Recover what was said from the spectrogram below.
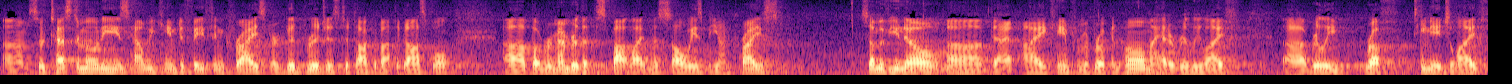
Um, so, testimonies, how we came to faith in Christ, are good bridges to talk about the gospel. Uh, but remember that the spotlight must always be on Christ. Some of you know uh, that I came from a broken home. I had a really life, uh, really rough teenage life.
